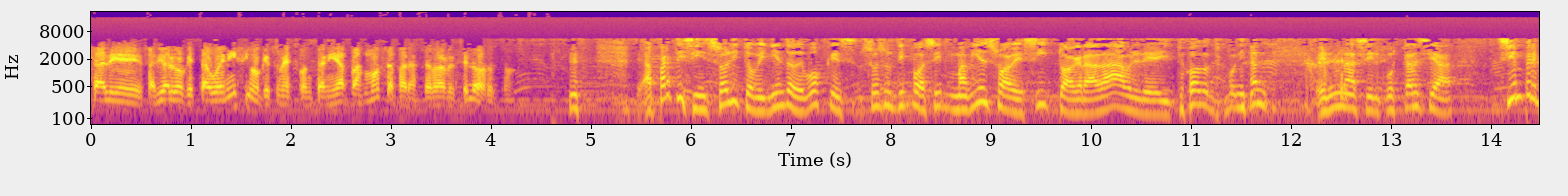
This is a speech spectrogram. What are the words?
sale salió algo que está buenísimo, que es una espontaneidad pasmosa para cerrarles el orto. Aparte es insólito viniendo de vos que sos un tipo así más bien suavecito, agradable y todo, te ponían en una circunstancia, siempre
